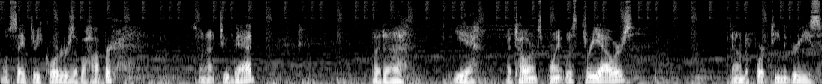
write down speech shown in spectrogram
we'll say three quarters of a hopper. So not too bad. But uh, yeah, my tolerance point was three hours down to 14 degrees.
